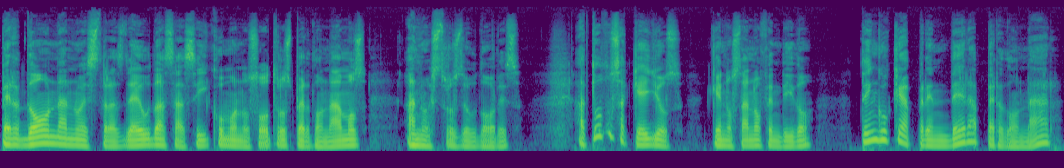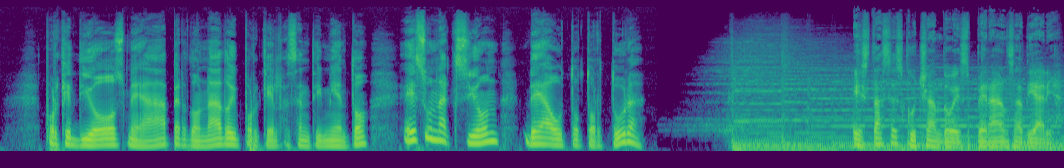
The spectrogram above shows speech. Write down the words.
Perdona nuestras deudas así como nosotros perdonamos a nuestros deudores. A todos aquellos que nos han ofendido, tengo que aprender a perdonar, porque Dios me ha perdonado y porque el resentimiento es una acción de autotortura. Estás escuchando Esperanza Diaria,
